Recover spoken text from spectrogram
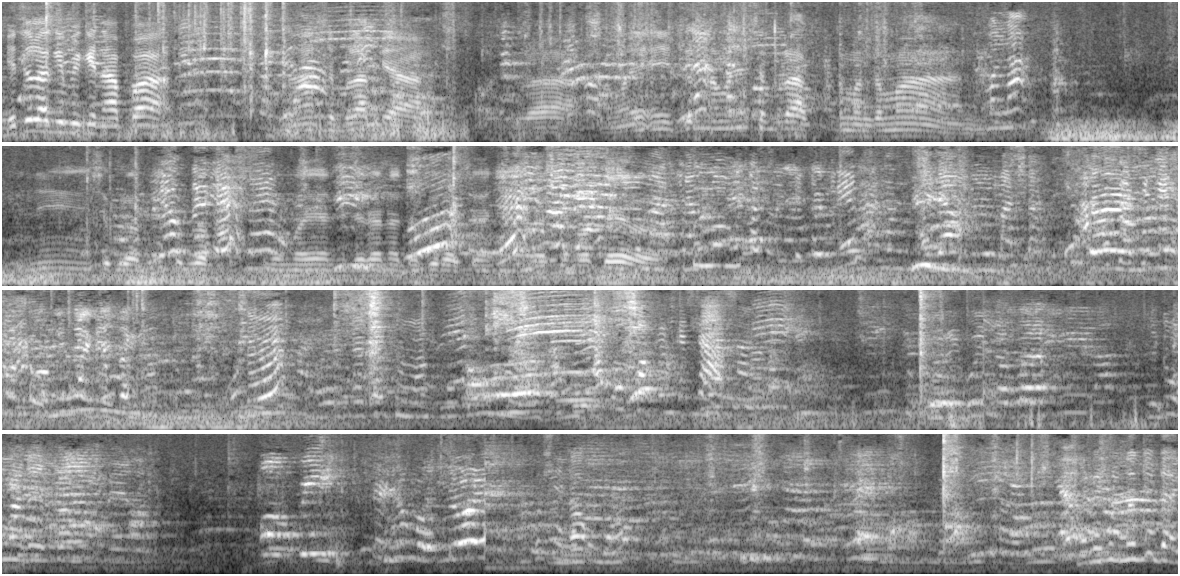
Itu lagi bikin apa? Nah, seblak ya. Seblak. Namanya itu namanya seblak, teman-teman. Mana? Ini seblaknya seblak lumayan sederhana tapi rasanya rasanya hotel.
